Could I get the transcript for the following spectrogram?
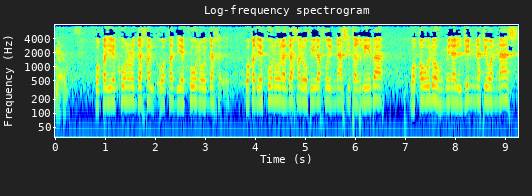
نعم. وقد يكون دخل وقد يكون دخل وقد يكونون دخلوا في لفظ الناس تغليبا وقوله من الجنة والناس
